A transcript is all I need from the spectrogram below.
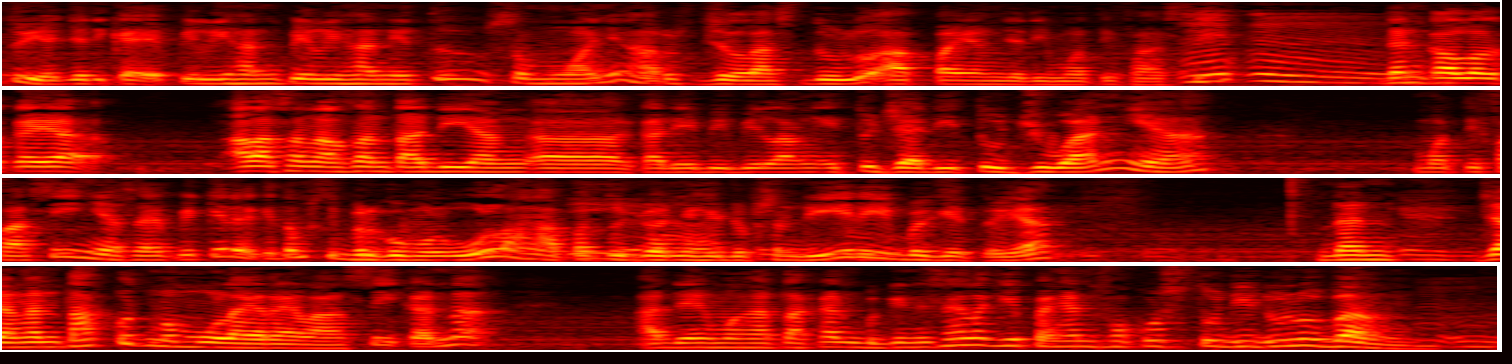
itu ya jadi kayak pilihan-pilihan itu semuanya harus jelas dulu apa yang jadi motivasi mm -mm. dan kalau kayak alasan-alasan tadi yang uh, eh, KDB bilang itu jadi tujuannya motivasinya. Saya pikir ya kita mesti bergumul ulang apa iya, tujuannya hidup itu, sendiri itu, begitu ya. dan okay. jangan takut memulai relasi karena ada yang mengatakan begini saya lagi pengen fokus studi dulu bang. Mm -mm.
